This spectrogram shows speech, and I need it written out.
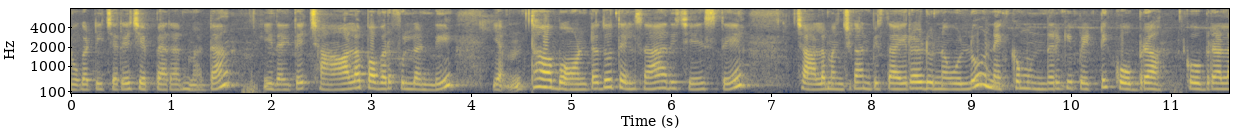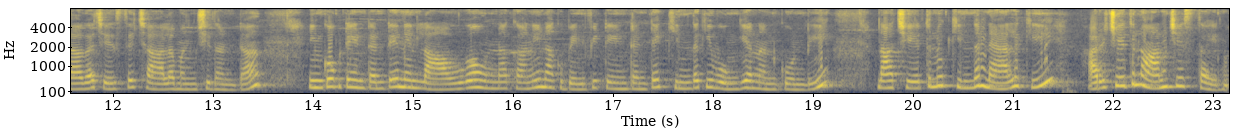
యోగా టీచరే చెప్పారనమాట ఇదైతే చాలా పవర్ఫుల్ అండి. ఎంత బాగుంటుందో తెలుసా? అది చేస్తే చాలా మంచిగా అనిపిస్తుంది థైరాయిడ్ ఉన్న వాళ్ళు నెక్క ముందరికి పెట్టి కోబ్రా కోబ్రా లాగా చేస్తే చాలా మంచిదంట. ఇంకొకటి ఏంటంటే నేను లావుగా ఉన్నా కానీ నాకు బెనిఫిట్ ఏంటంటే కిందకి వంగి అని అనుకోండి నా చేతులు కింద నేలకి అరిచేతులు ఆన్ చేస్తాను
